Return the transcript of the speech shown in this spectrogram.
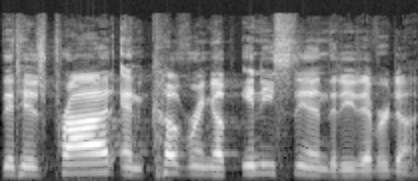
than his pride and covering up any sin that he'd ever done.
